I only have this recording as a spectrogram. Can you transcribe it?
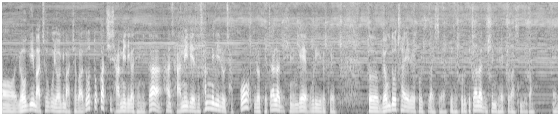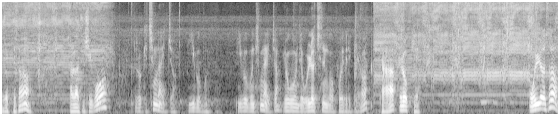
어, 여기 맞추고 여기 맞춰봐도 똑같이 4mm가 되니까 한 4mm에서 3mm로 잡고 이렇게 잘라주시는 게 우리 이렇게 그 명도 차이를 볼 수가 있어요. 그래서 그렇게 잘라주시면 될 것 같습니다. 네, 이렇게 해서 잘라주시고 이렇게 층나 있죠? 이 부분. 이 부분 층나 있죠? 요거 이제 올려치는 거 보여드릴게요. 자 이렇게. 올려서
